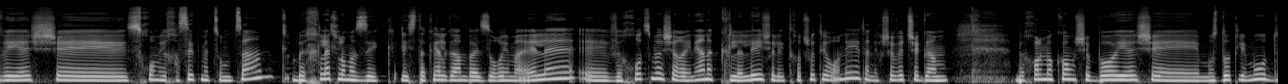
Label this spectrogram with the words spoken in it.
ויש אה, סכום יחסית מצומצם, בהחלט לא מזיק להסתכל גם באזורים האלה, אה, וחוץ מאשר העניין הכללי של התחדשות עירונית, אני חושבת שגם בכל מקום שבו יש אה, מוסדות לימוד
